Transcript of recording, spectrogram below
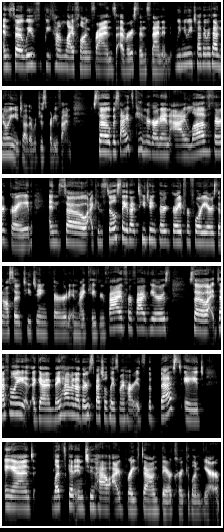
And so we've become lifelong friends ever since then. And we knew each other without knowing each other, which is pretty fun. So, besides kindergarten, I love third grade. And so I can still say that teaching third grade for four years and also teaching third in my K through five for five years. So, definitely, again, they have another special place in my heart. It's the best age. And let's get into how I break down their curriculum year.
